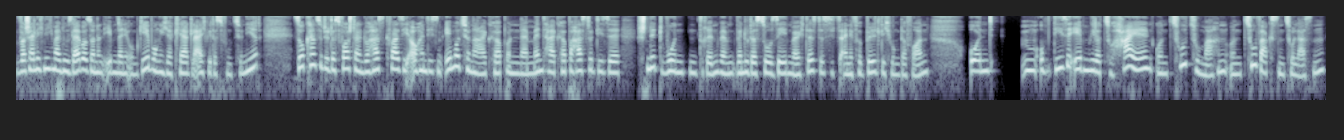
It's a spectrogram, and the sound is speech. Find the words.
wahrscheinlich nicht mal du selber, sondern eben deine Umgebung. Ich erkläre gleich, wie das funktioniert. So kannst du dir das vorstellen. Du hast quasi auch in diesem Emotionalkörper und in deinem Mentalkörper hast du diese Schnittwunden drin, wenn, wenn du das so sehen möchtest. Das ist jetzt eine Verbildlichung davon. Und um diese eben wieder zu heilen und zuzumachen und zuwachsen zu lassen,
